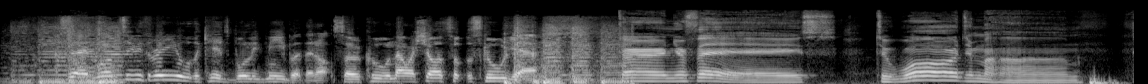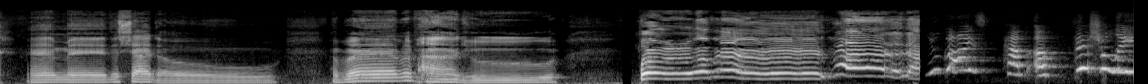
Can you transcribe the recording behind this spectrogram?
I Said one, two, three, all the kids bullied me, but they're not so cool. Now I shot up the school, yeah. Turn your face toward your mom and may the shadow right behind you. You guys have officially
